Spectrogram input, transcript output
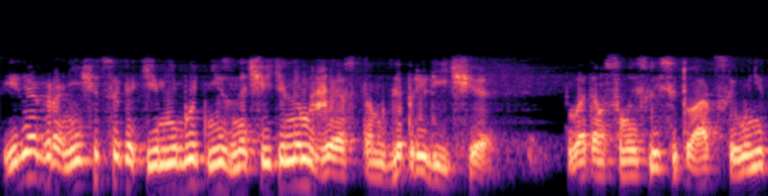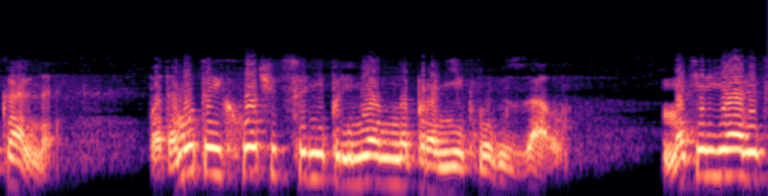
или ограничиться каким-нибудь незначительным жестом для приличия. В этом смысле ситуация уникальна. Потому-то и хочется непременно проникнуть в зал. Материалец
